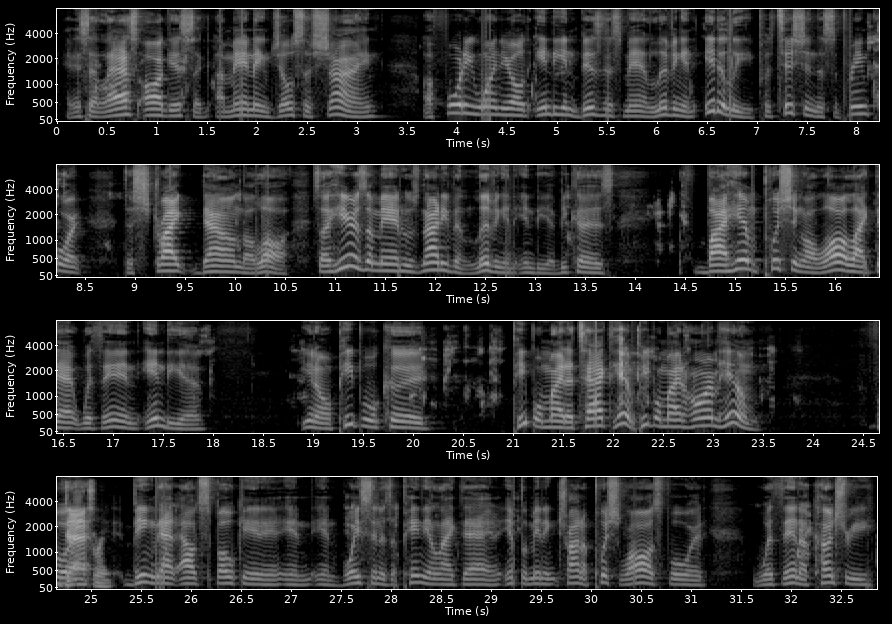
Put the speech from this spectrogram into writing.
and it said last August, a, a man named Joseph Shine, a 41 year old Indian businessman living in Italy, petitioned the Supreme Court to strike down the law. So here's a man who's not even living in India because by him pushing a law like that within India, you know, people could people might attack him, people might harm him for Exactly. being that outspoken and, and, and voicing his opinion like that and implementing trying to push laws forward within a country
